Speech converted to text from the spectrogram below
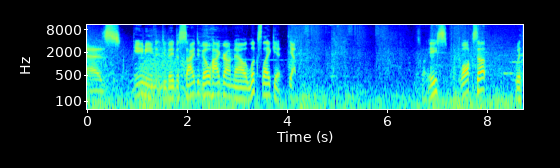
as gaming. Do they decide to go high ground now? Looks like it. Yep. Ace walks up with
